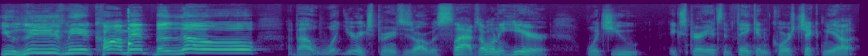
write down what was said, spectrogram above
You leave me a comment below about what your experiences are with slabs. I want to hear what you experience and think. And of course, check me out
